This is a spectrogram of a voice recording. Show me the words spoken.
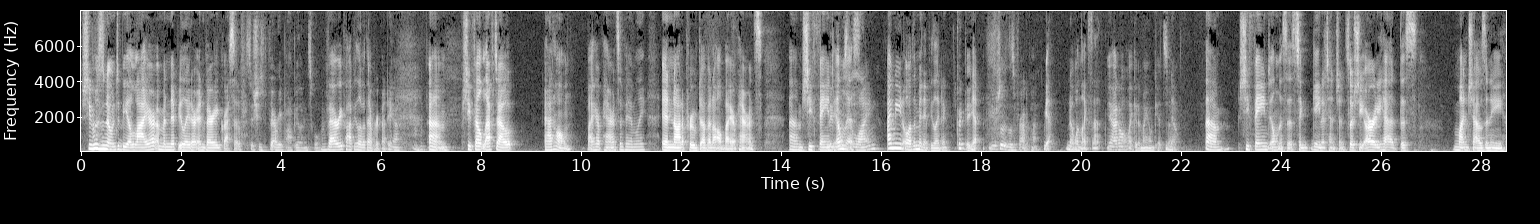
She was known to be a liar, a manipulator, and very aggressive. So she's very popular in school. Very popular with everybody. Yeah. Um, she felt left out at home by her parents and family, and not approved of at all by her parents. Um, she feigned Maybe it was illness. the lying. I mean, or the manipulating. Could be. Yeah. Usually those are frowned upon. Yeah, no one likes that. Yeah, I don't like it in my own kids. So. No. Um, she feigned illnesses to gain attention, so she already had this Munchausen-y,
